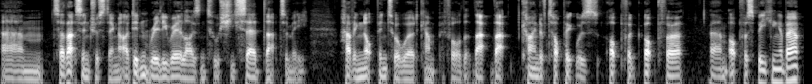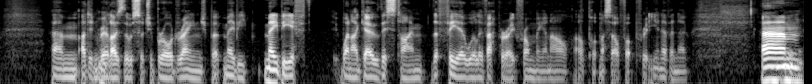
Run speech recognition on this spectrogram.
Um, so that's interesting. I didn't really realize until she said that to me, having not been to a WordCamp before, that that, that kind of topic was up for up for um, up for speaking about. Um, I didn't realize there was such a broad range, but maybe maybe if when I go this time, the fear will evaporate from me and I'll I'll put myself up for it. You never know. Um, mm.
